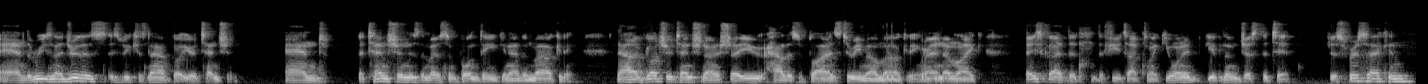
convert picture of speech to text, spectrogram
And the reason I drew this is because now I've got your attention. And attention is the most important thing you can have in marketing. Now I've got your attention, I'm going to show you how this applies to email marketing, right? And I'm like, basically, I had the, the few types. Like, you want to give them just the tip, just for a second,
